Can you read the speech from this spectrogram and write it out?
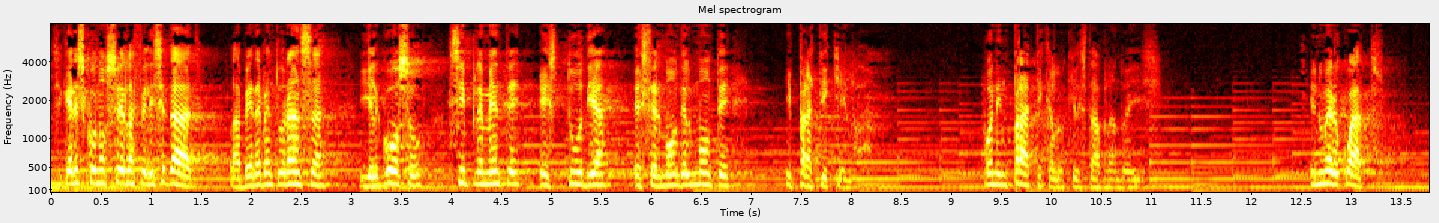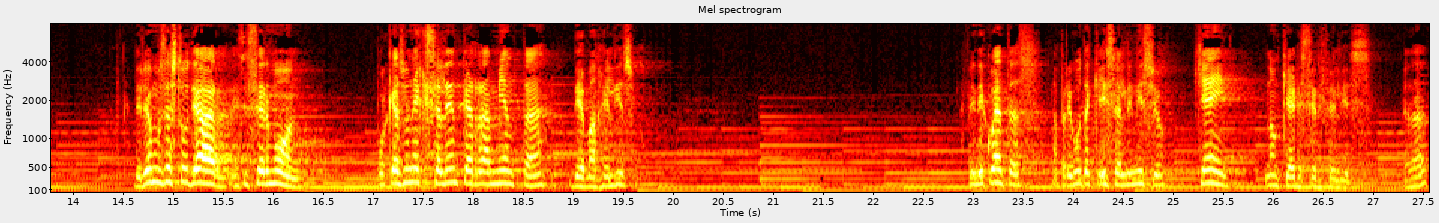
Se queres conhecer a felicidade, a bem-aventurança e o gozo, simplesmente estudia o sermão del monte e pratíquelo. põe em prática o que ele está falando aí. E número quatro, devemos estudar esse sermão porque é uma excelente ferramenta de evangelismo. Fim de contas, a pergunta que hice al início: quem não quer ser feliz? Verdade?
